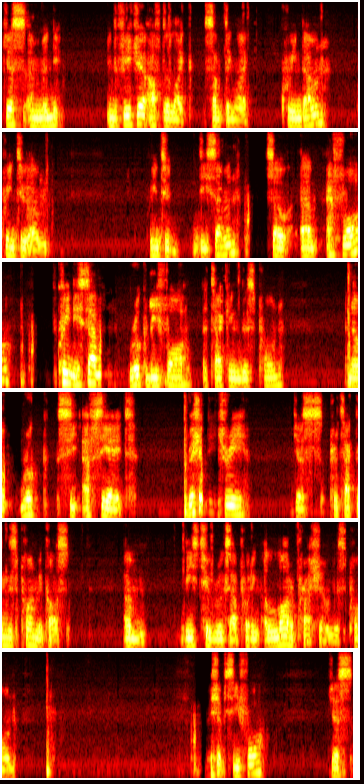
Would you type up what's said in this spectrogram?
Just a um, in the future, after like something like queen down, queen to um, queen to d7. So um, f4, queen d7, rook b4, attacking this pawn. And now rook c fc8, bishop d3, just protecting this pawn because um these two rooks are putting a lot of pressure on this pawn. Bishop c4, just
